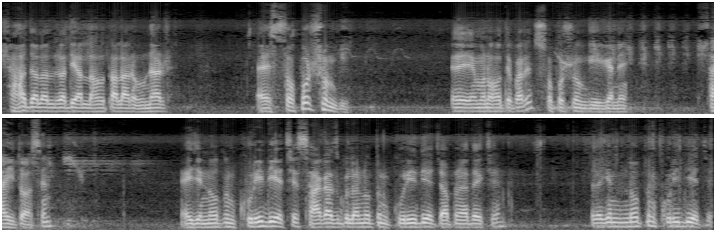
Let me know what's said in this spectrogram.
শাহজালাল রাদি আল্লাহ তালার উনার সফর সঙ্গী। এমন হতে পারে, সফর সঙ্গী এখানে সাহিত আছেন। এই যে নতুন কুড়ি দিয়েছে সা গাছগুলা নতুন কুড়ি দিয়েছে, আপনারা দেখছেন। এটা কিন্তু নতুন কুড়ি দিয়েছে।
